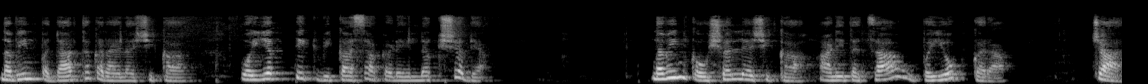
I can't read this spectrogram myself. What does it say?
नवीन पदार्थ करायला शिका. वैयक्तिक विकासाकडे लक्ष द्या. नवीन कौशल्य शिका आणि त्याचा उपयोग करा. चार.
